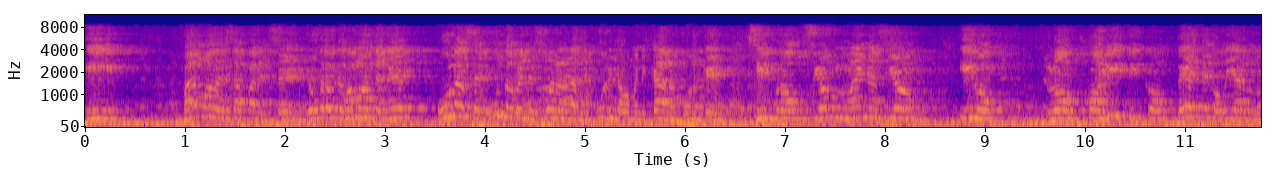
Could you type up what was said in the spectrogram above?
Y vamos a desaparecer. Yo creo que vamos a tener una segunda Venezuela en la República Dominicana, porque sin producción no hay nación y los, los políticos de este gobierno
